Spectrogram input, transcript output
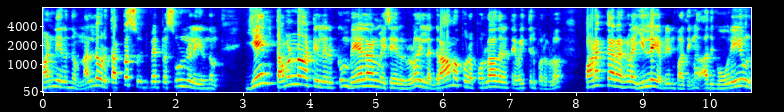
மண் இருந்தும் நல்ல ஒரு தட்ப வெட்ப சூழ்நிலை இருந்தும் ஏன் தமிழ்நாட்டில் இருக்கும் வேளாண்மை செய்கிறவர்களோ இல்லை கிராமப்புற பொருளாதாரத்தை வைத்திருப்பவர்களோ பணக்காரர்களா இல்லை அப்படின்னு பார்த்தீங்கன்னா அதுக்கு ஒரே ஒரு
